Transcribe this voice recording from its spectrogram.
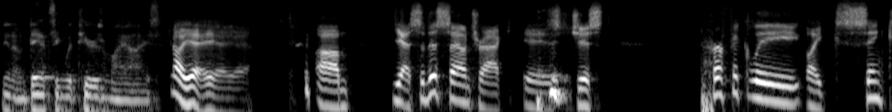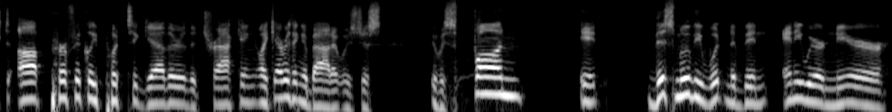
you know, Dancing with Tears in My Eyes. Oh yeah, yeah, yeah. um, yeah. So this soundtrack is just perfectly like synced up, perfectly put together. The tracking, like everything about it was just, it was fun. It this movie wouldn't have been anywhere near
